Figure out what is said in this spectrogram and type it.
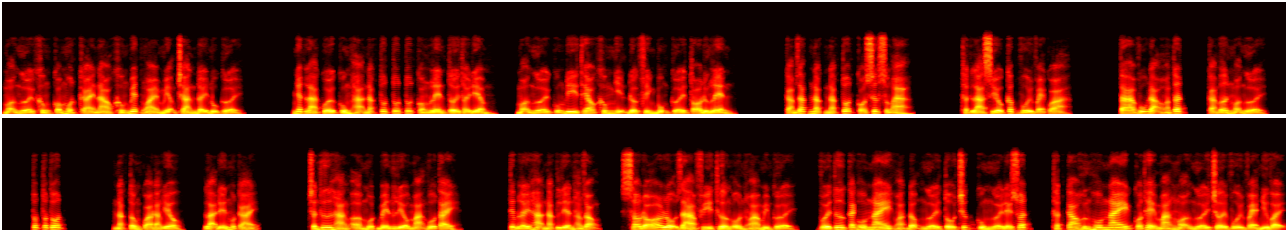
mọi người không có một cái nào không biết ngoài miệng tràn đầy nụ cười nhất là cuối cùng hạ nặc tốt tốt tốt cong lên tới thời điểm, mọi người cũng đi theo không nhịn được phình bụng cười to đứng lên. Cảm giác nặc nặc tốt có sức sống a. Thật là siêu cấp vui vẻ quả. Ta vũ đạo hoàn tất, cảm ơn mọi người. Tốt tốt tốt. Nặc tổng quá đáng yêu, lại đến một cái. Trần thư hàng ở một bên liệu mạng vô tay. Tiếp lấy hạ nặc liền hắng giọng, sau đó lộ ra phi thường ôn hòa mỉm cười, với tư cách hôm nay hoạt động người tổ chức cùng người đề xuất, thật cao hứng hôm nay có thể mang mọi người chơi vui vẻ như vậy,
